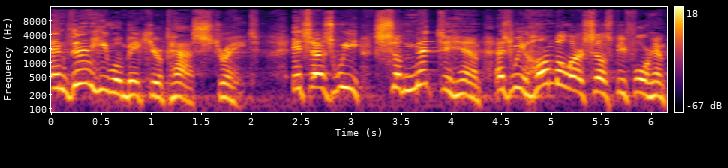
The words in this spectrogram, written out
and then he will make your path straight. It's as we submit to Him, as we humble ourselves before Him,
